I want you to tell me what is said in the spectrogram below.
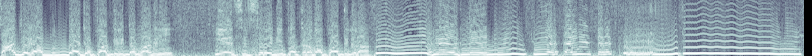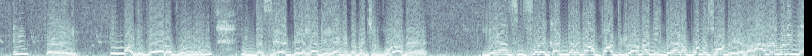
ஷாஜகான் மும்தாஜ பாத்துக்கிட்ட மாதிரி என் சிஸ்டரை நீ பத்திரமா பாத்துக்கிறான் அது வேற பொண்ணு. இந்த சேட்டையெல்லாம் நீ என்கிட்ட வச்சுக்க கூடாது என் சிஸ்டரை கண்கலக்காம பாத்துக்கிறானா நீ வேற பொண்ணு சொல்றியடா அதை விடுங்க.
